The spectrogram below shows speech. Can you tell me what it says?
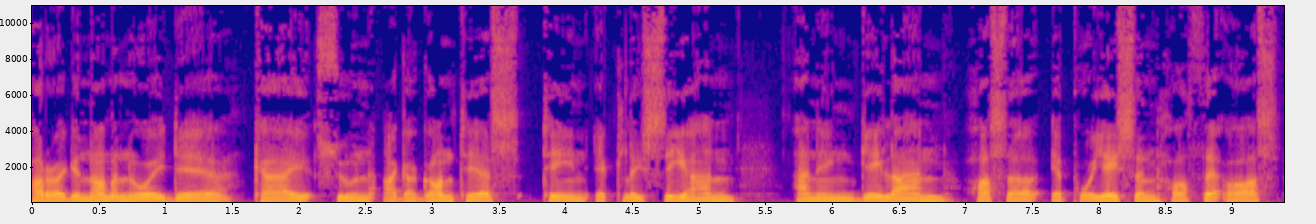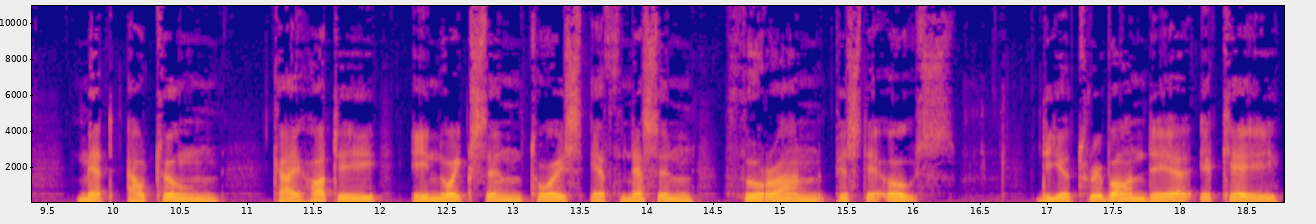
Paragenomenoi de, kai sun agagontes ten ecclesian, anengelan hosa epoiesen hotheos met auton, kai hoti enoixen tois ethnesen thuran pisteos. Dia tribon de eke,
